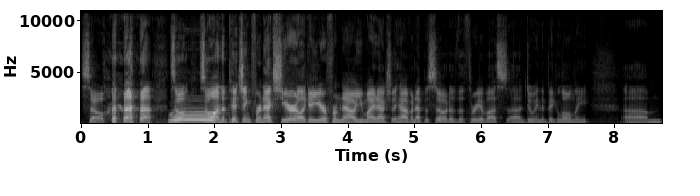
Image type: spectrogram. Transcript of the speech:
So, so, so on the pitching for next year, like a year from now, you might actually have an episode of the three of us uh, doing the big lonely um,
